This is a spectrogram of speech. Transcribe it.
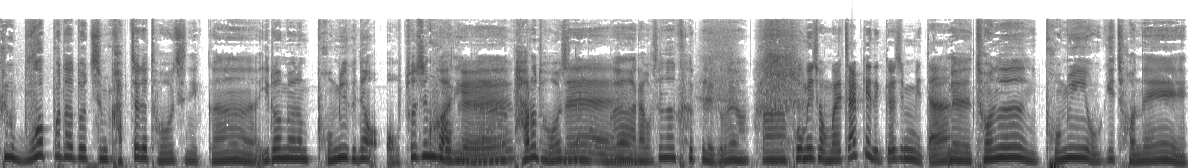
그리고 무엇보다도 지금 갑자기 더워지니까 이러면은 봄이 그냥 없어진 거 그러게. 아닌가. 바로 더워지는 네. 건가라고 생각하게 되고요. 아, 봄이 정말 짧게 느껴집니다. 네, 저는 봄이 오기 전에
